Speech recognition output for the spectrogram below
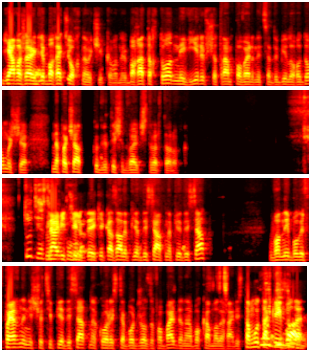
Я вважаю для багатьох неочікуваною. Багато хто не вірив, що Трамп повернеться до Білого Дому ще на початку 2024 року. Тут я Навіть ті люди, які казали 50 на 50, вони були впевнені, що ці 50 на користь або Джозефа Байдена, або Камали Гарріс. Тому таке було,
